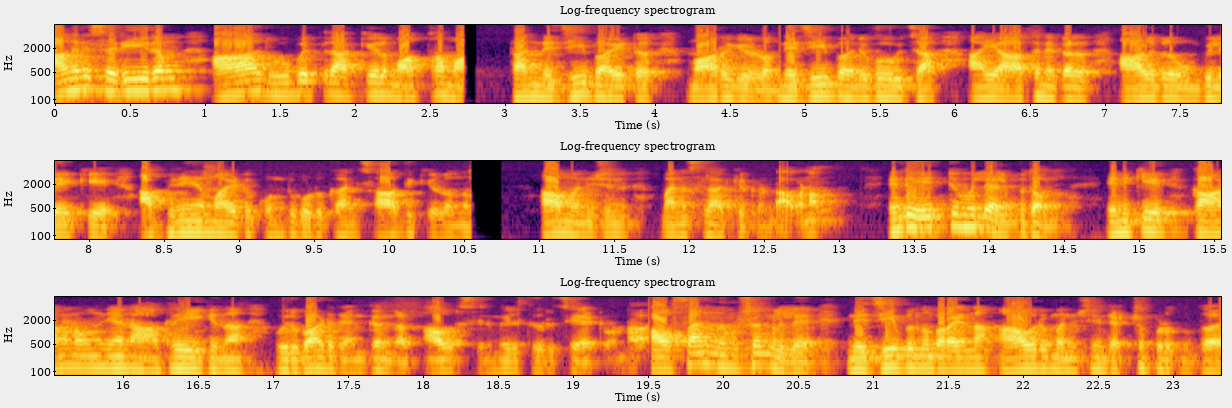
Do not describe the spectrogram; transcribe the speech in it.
അങ്ങനെ ശരീരം ആ രൂപത്തിലാക്കിയാൽ മാത്രമാണ് താൻ നജീബായിട്ട് മാറുകയുള്ളൂ. നജീബ് അനുഭവിച്ച ആ യാതനകൾ ആളുകൾ മുമ്പിലേക്ക് അഭിനയമായിട്ട് കൊണ്ടുകൊടുക്കാൻ സാധിക്കുകയുള്ളൂ ആ മനുഷ്യൻ മനസ്സിലാക്കിയിട്ടുണ്ടാവണം. എന്റെ ഏറ്റവും വലിയ അത്ഭുതം എനിക്ക് കാണണമെന്ന് ഞാൻ ആഗ്രഹിക്കുന്ന ഒരുപാട് രംഗങ്ങൾ ആ ഒരു സിനിമയിൽ തീർച്ചയായിട്ടും ഉണ്ട് അവസാന നിമിഷങ്ങളിൽ നജീബ് എന്ന് പറയുന്ന ആ ഒരു മനുഷ്യൻ രക്ഷപ്പെടുത്തുന്നത്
